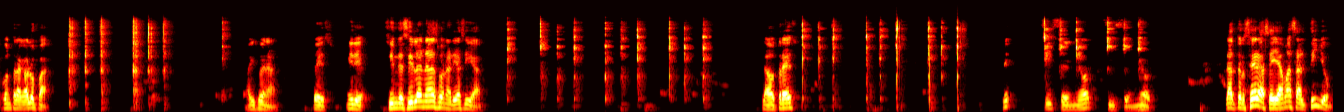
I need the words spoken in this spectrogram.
contra galopa. Ahí suena. Pues, mire, sin decirle nada sonaría así ya. La otra es. Sí, señor, sí, señor. La tercera se llama saltillo.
